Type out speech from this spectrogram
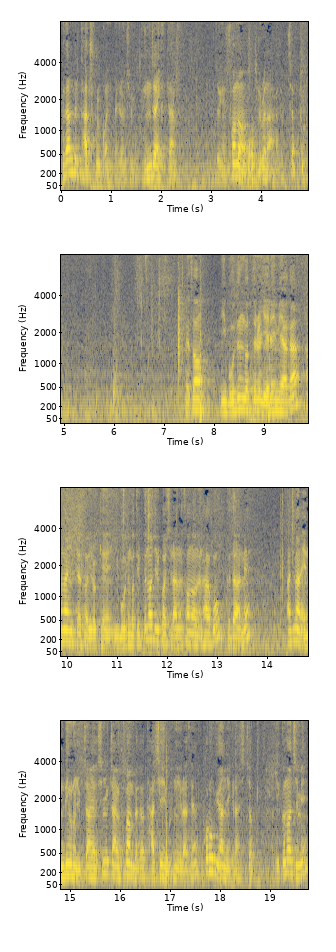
그 사람들이 다 죽을 거니까 이런 식으로 굉장히 극단적인 선언으로 나아가죠. 그렇죠? 그래서 이 모든 것들을 예레미야가 하나님께서 이렇게 이 모든 것들이 끊어질 것이라는 선언을 하고 그 다음에 하지만 엔딩으로 6장의 16장의 후반부에서 다시 무슨 얘기를 하세요? 포로 귀환 얘기를 하시죠. 이 끊어짐이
